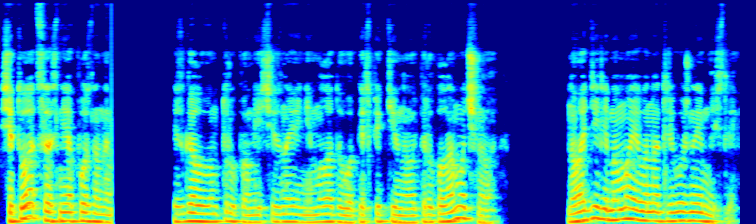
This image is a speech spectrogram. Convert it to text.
Ситуация с неопознанным безголовым трупом и исчезновением молодого перспективного первополномоченного наводили Мамаева на тревожные мысли.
